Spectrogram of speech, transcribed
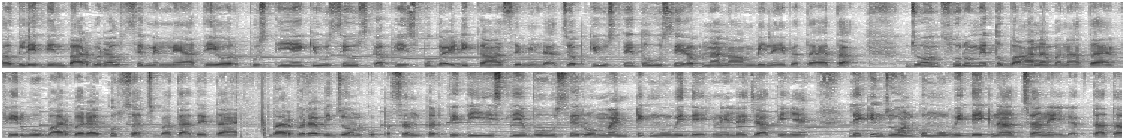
अगले दिन बारबरा उससे मिलने आती है और पूछती है कि उसे उसका फेसबुक आईडी कहाँ से मिला, जबकि उसने तो उसे अपना नाम भी नहीं बताया था। जॉन शुरू में तो बहाना बनाता है, फिर वो बारबरा को सच बता देता है। बारबरा भी जॉन को पसंद करती थी, इसलिए वो उसे रोमांटिक मूवी देखने ले जाती हैं। लेकिन जॉन को मूवी देखना अच्छा नहीं लगता था।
